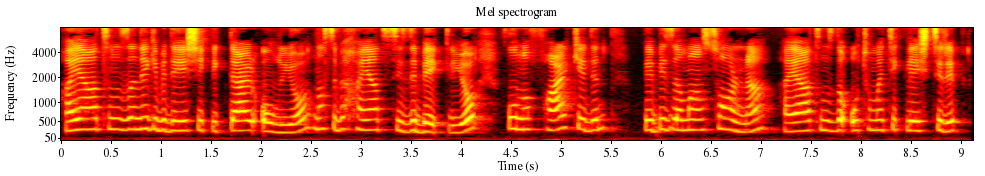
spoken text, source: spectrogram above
hayatınızda ne gibi değişiklikler oluyor, nasıl bir hayat sizi bekliyor bunu fark edin ve bir zaman sonra hayatınızda otomatikleştirip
